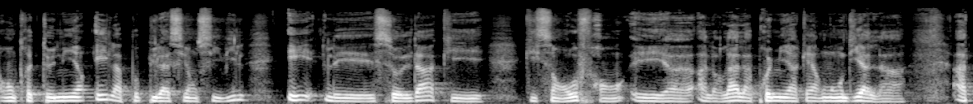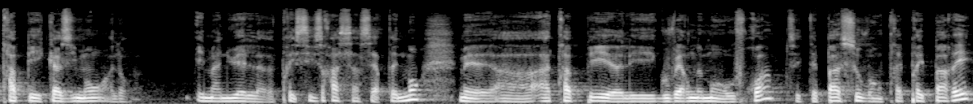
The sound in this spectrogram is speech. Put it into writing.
entretenir et la population civile et les soldats qui, qui sont offrants. Et euh, alors là, la Première Guerre mondiale a attrapé quasiment, alors Emmanuel précisera ça certainement, mais a attrapé euh, les gouvernements au froid. C'était pas souvent très préparé.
